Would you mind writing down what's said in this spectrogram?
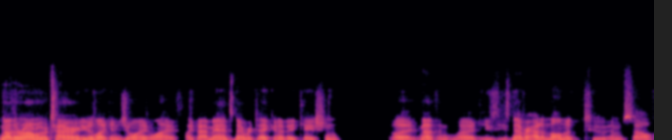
Nothing wrong with retiring and like enjoying life. Like that man's never taken a vacation. Like nothing. Like he's he's never had a moment to himself.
